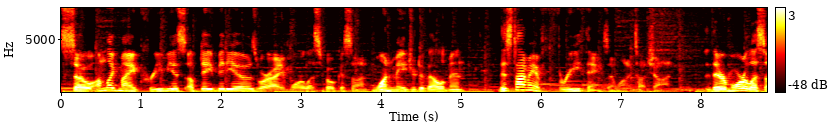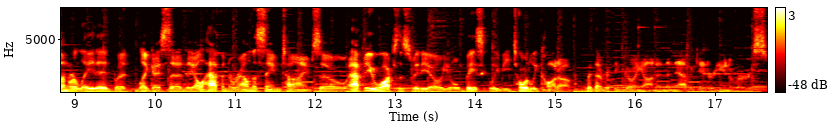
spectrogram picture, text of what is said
So, unlike my previous update videos where I more or less focus on one major development, this time I have three things I want to touch on they're more or less unrelated, but like I said, they all happened around the same time, so after you watch this video, you'll basically be totally caught up with everything going on in the Navigator universe.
